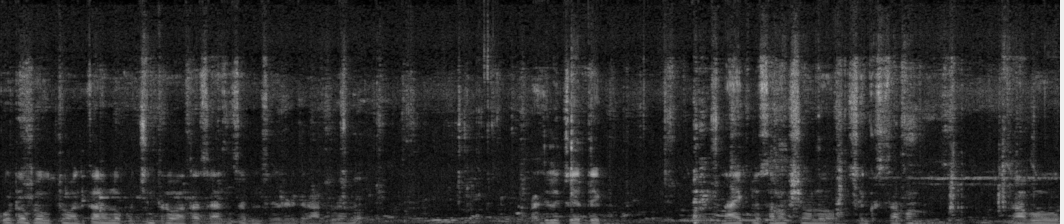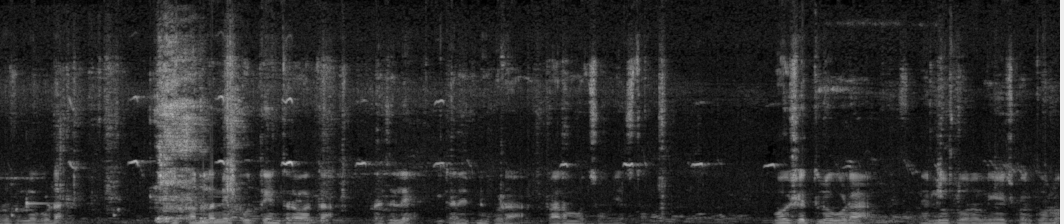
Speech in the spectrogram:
కూటమి ప్రభుత్వం అధికారంలోకి వచ్చిన తర్వాత శాసనసభ్యులు సేవరెడ్డి గారి ఆధ్వర్యంలో ప్రజల చేతే నాయకుల సమక్షంలో శంకుస్థాపన రాబో రోజుల్లో కూడా ఈ పనులన్నీ పూర్తయిన తర్వాత ప్రజలే వీటన్నిటిని కూడా ప్రారంభోత్సవం చేస్తారు. భవిష్యత్తులో కూడా నెల్లూరు రూరల్ నియోజకవర్గంలో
